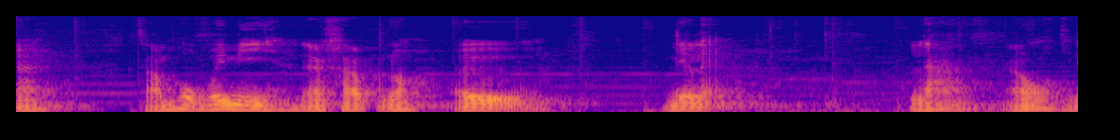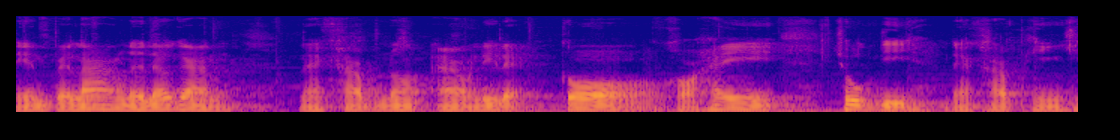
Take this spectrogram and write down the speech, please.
นะ36 ไม่มีนะครับเนาะเออเนี่ยแหละล่างเอาเน้นไปล่างเลยแล้วกัน นะครับเนาะเอานี่แหละก็ขอให้โชคดีนะครับเฮ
